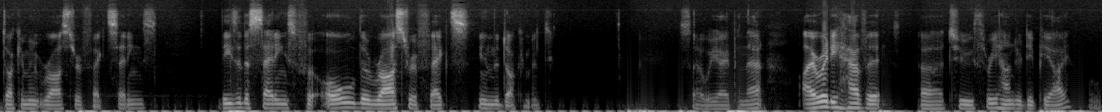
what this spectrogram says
Document Raster Effect Settings. These are the settings for all the raster effects in the document. So we open that. I already have it uh, to 300 dpi, or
